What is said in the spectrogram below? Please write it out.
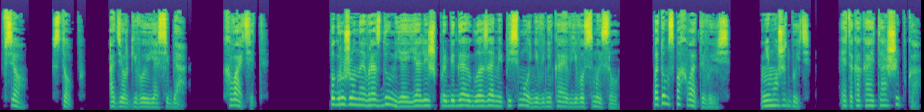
Все. Стоп. Одергиваю я себя. Хватит. Погруженная в раздумья, я лишь пробегаю глазами письмо, не вникая в его смысл. Потом спохватываюсь. Не может быть. Это какая-то ошибка.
